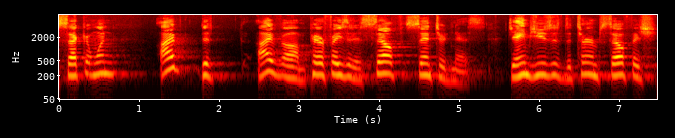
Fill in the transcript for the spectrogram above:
second one, I've, I've um, paraphrased it as self centeredness. James uses the term selfish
